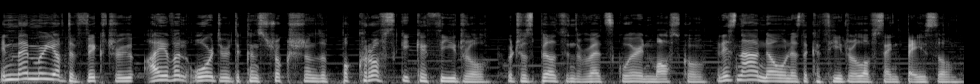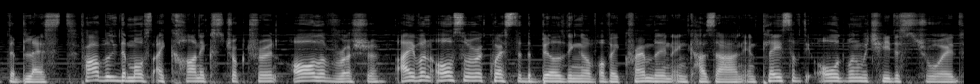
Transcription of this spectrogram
In memory of the victory, Ivan ordered the construction of the Pokrovsky Cathedral, which was built in the Red Square in Moscow and is now known as the Cathedral of St. Basil, the Blessed, probably the most iconic structure in all of Russia. Ivan also requested the building of, of a Kremlin in Kazan in place of the old one which he destroyed.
